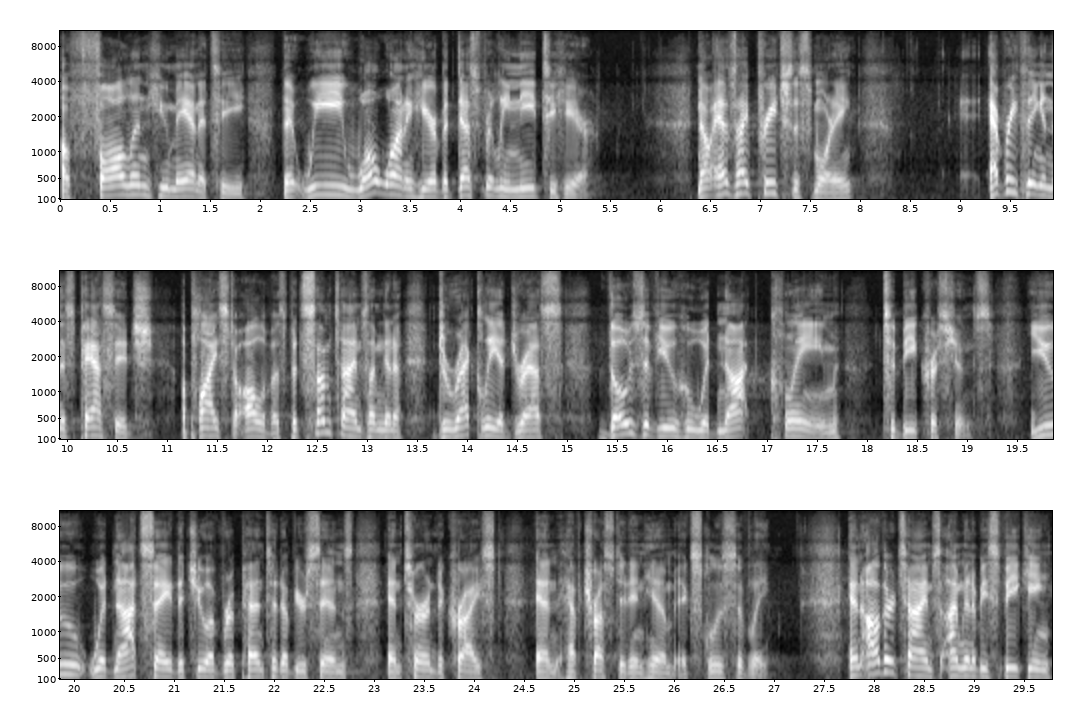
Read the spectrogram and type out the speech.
of fallen humanity that we won't want to hear but desperately need to hear. Now, as I preach this morning, everything in this passage applies to all of us, but sometimes I'm going to directly address those of you who would not claim to be Christians you would not say that you have repented of your sins and turned to Christ and have trusted in Him exclusively. And other times, I'm going to be speaking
